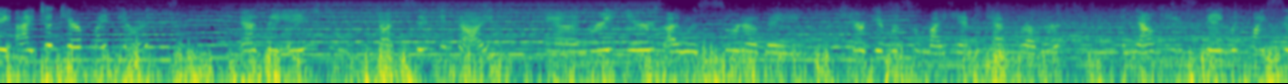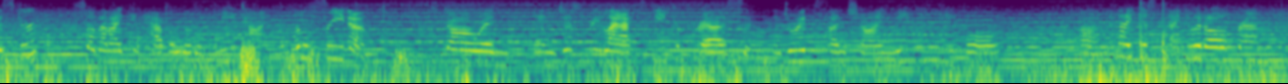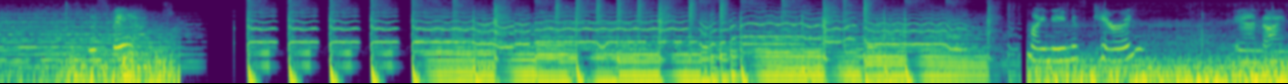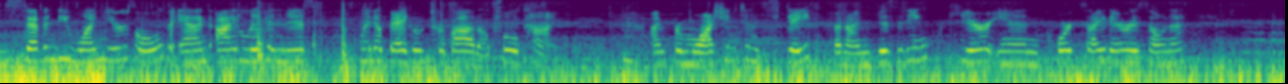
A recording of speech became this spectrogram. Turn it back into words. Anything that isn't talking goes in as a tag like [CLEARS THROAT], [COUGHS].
I took care of my parents as they aged and got sick and died. And for eight years, I was sort of a caregiver for my handicapped brother. And now he's staying with my sister so that I can have a little me time, a little freedom to go and, and just relax, decompress, and enjoy the sunshine, meet new people. Um, and I just, I do it all from this van. My name is Karen and I'm 71 years old and I live in this Winnebago Travato full-time. I'm from Washington State but I'm visiting here in Quartzsite, Arizona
